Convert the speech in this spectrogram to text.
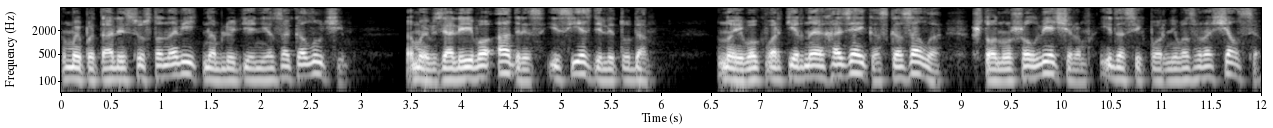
мы пытались установить наблюдение за Калучем. Мы взяли его адрес и съездили туда. но его квартирная хозяйка сказала, что он ушел вечером и до сих пор не возвращался.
